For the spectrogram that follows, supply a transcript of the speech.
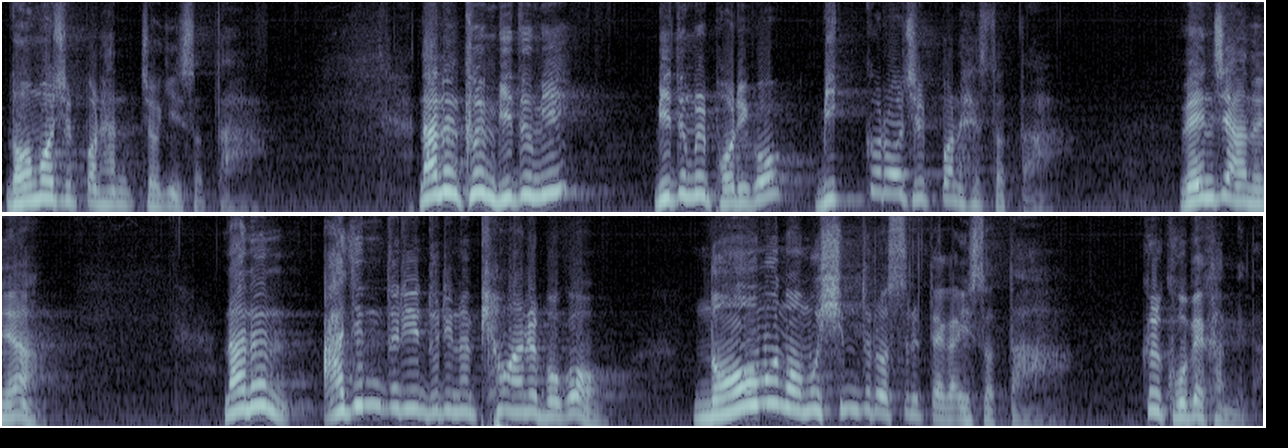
넘어질 뻔한 적이 있었다. 나는 그 믿음이 믿음을 버리고 미끄러질 뻔 했었다. 왠지 아느냐? 나는 악인들이 누리는 평안을 보고 너무너무 힘들었을 때가 있었다. 그걸 고백합니다.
